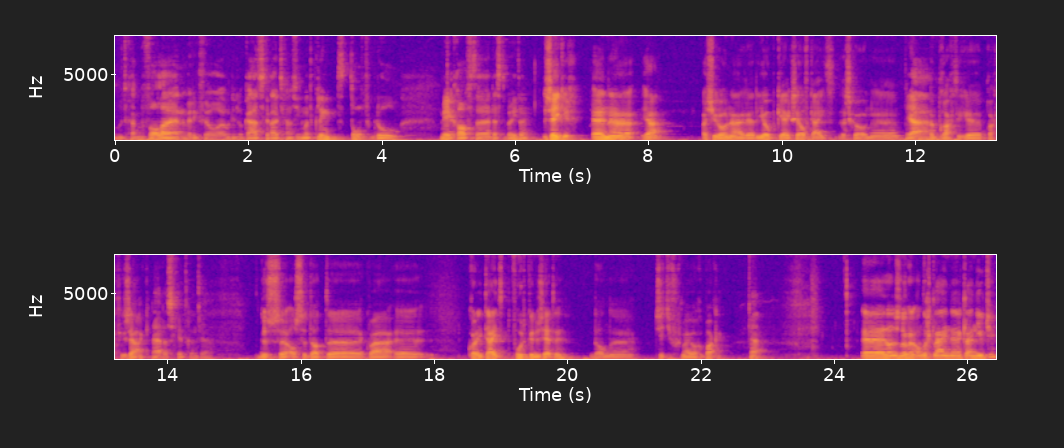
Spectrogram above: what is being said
hoe het gaat bevallen en weet ik veel, eh, hoe die locaties eruit gaan zien. Maar het klinkt tof. Ik bedoel, meer kracht, eh, des te beter. Zeker. En eh, ja, als je gewoon naar de Jopenkerk zelf kijkt, dat is gewoon Ja, een prachtige, prachtige zaak. ja, dat is schitterend, ja. Dus als ze dat qua kwaliteit voort kunnen zetten, dan zit je volgens mij wel gebakken. Ja. Dan is er nog een ander klein, klein nieuwtje.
